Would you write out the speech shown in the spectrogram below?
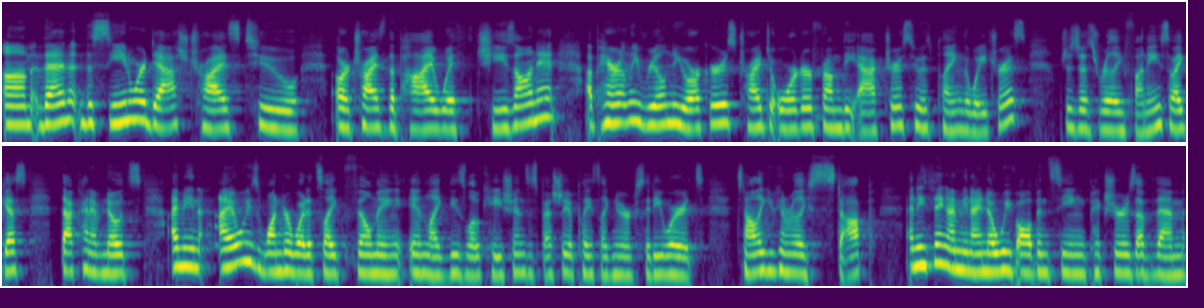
Um, then the scene where Dash tries to or tries the pie with cheese on it. Apparently, real New Yorkers tried to order from the actress who is playing the waitress, which is just really funny. So I guess that kind of notes. I mean, I always wonder what it's like filming in like these locations, especially a place like New York City where it's it's not like you can really stop anything. I mean, I know we've all been seeing pictures of them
